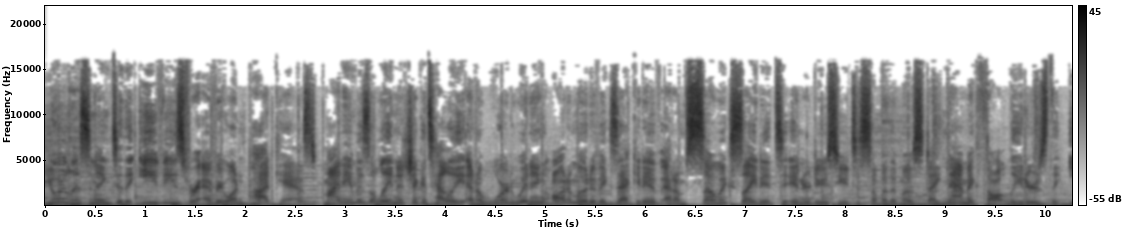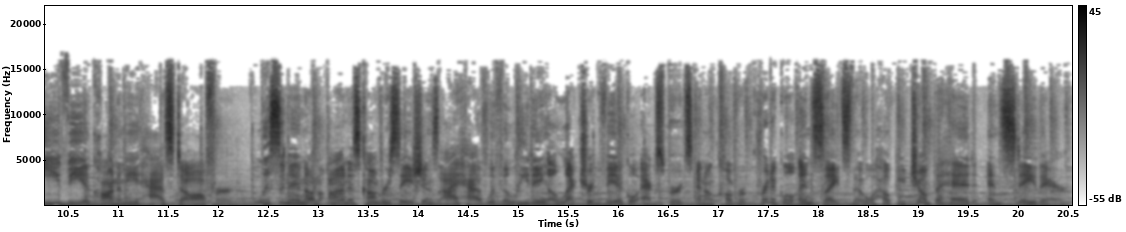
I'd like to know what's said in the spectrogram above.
You're listening to the EVs for Everyone podcast. My name is Elena Ciccotelli, an award winning automotive executive, and I'm so excited to introduce you to some of the most dynamic thought leaders the EV economy has to offer. Listen in on honest conversations I have with the leading electric vehicle experts and uncover critical insights that will help you jump ahead and stay there.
